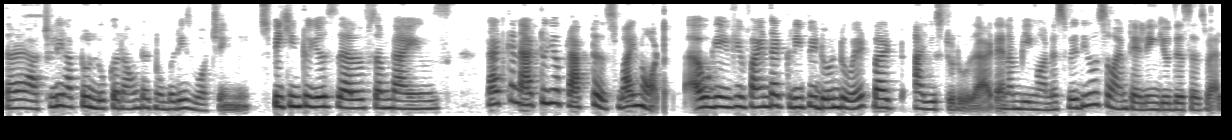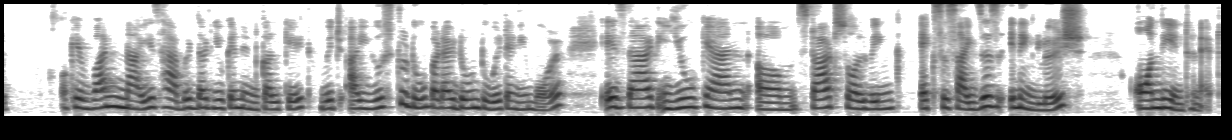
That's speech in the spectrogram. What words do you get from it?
that I actually have to look around that nobody's watching me. Speaking to yourself sometimes that can add to your practice. Why not? Okay, if you find that creepy, don't do it, but I used to do that, and I'm being honest with you, so I'm telling you this as well. Okay, one nice habit that you can inculcate, which I used to do but I don't do it anymore, is that you can um, start solving exercises in English on the internet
